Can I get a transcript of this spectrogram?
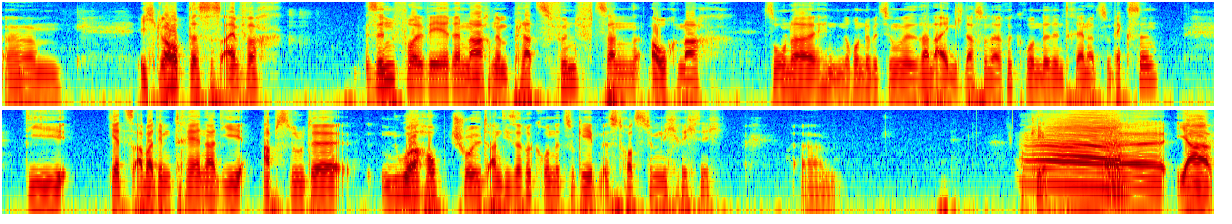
Ähm, ich glaube, dass es einfach sinnvoll wäre, nach einem Platz 15 auch nach so einer Hintenrunde, beziehungsweise dann eigentlich nach so einer Rückrunde den Trainer zu wechseln. Die jetzt aber dem Trainer die absolute nur Hauptschuld an dieser Rückrunde zu geben, ist trotzdem nicht richtig. Ähm, Okay. Ah. Äh, ja.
